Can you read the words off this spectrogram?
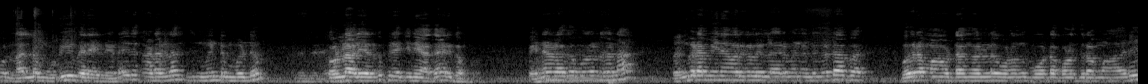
ஒரு நல்ல முடிவு வேற இல்லைன்னா இது கடலில் மீண்டும் மீண்டும் தொழிலாளிகளுக்கு பிரச்சனையாக தான் இருக்க போகுது. இப்போ என்ன நடக்க போகுதுன்னு சொன்னால் வெங்கட மீனவர்கள் எல்லாரும் என்னென்னு கேட்டால் இப்போ வேறு மாவட்டங்களில் உணர்ந்து போட்ட கொளுத்துற மாதிரி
